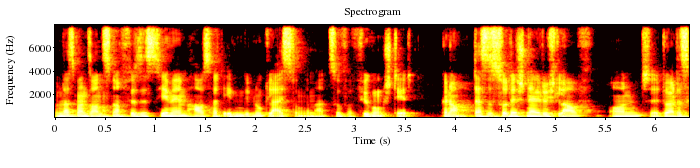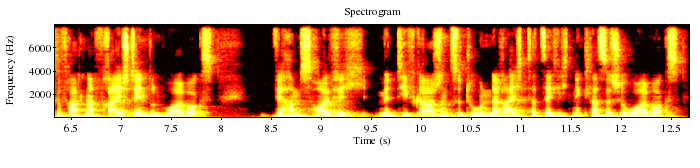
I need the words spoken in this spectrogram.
und was man sonst noch für Systeme im Haus hat, eben genug Leistung immer zur Verfügung steht. Genau, das ist so der Schnelldurchlauf. Und äh, du hattest gefragt nach Freistehend und Wallbox. Wir haben es häufig mit Tiefgaragen zu tun. Da reicht tatsächlich eine klassische Wallbox.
